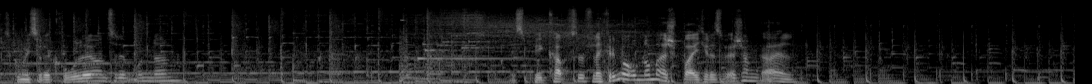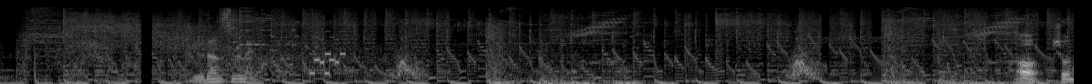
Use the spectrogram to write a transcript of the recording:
Jetzt komme ich zu der Kohle und zu dem unteren. SP-Kapsel. Vielleicht kriegen wir oben nochmal Speicher, das wäre schon geil. 断するなよ Oh, schon,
